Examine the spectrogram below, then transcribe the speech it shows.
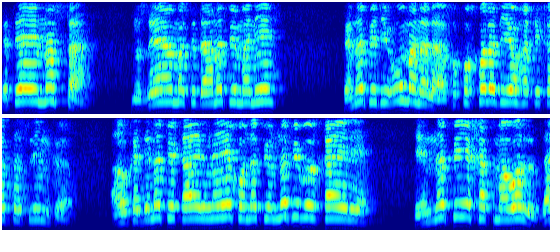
کته نستا نو زه مت دانه په منی که نفي دې ومنله خو په خپله دې یو حقیقت تسلیم کړه او که د نفي قائل نه خو نفي نفي به قائل د نفي ختمول دا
